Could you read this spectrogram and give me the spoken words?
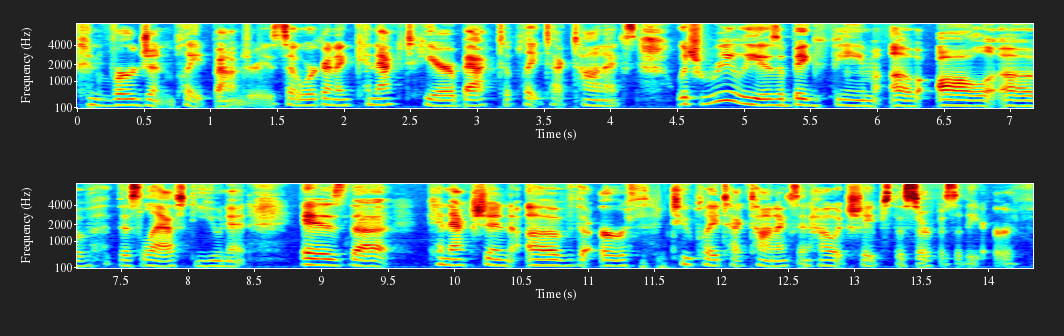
convergent plate boundaries. So we're going to connect here back to plate tectonics, which really is a big theme of all of this last unit is the connection of the earth to plate tectonics and how it shapes the surface of the earth.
